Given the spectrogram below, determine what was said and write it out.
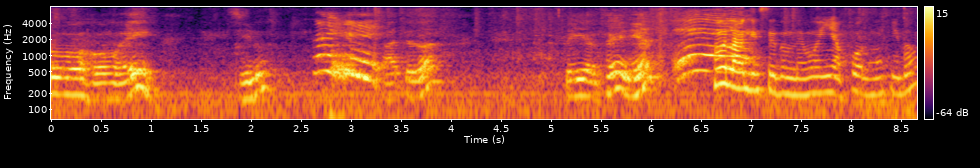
ઓહો એ સીનું આ તો જો તૈયાર થઈ ને શું લાગે છે તમને હું અહીંયા ફોન મૂકી દઉં.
